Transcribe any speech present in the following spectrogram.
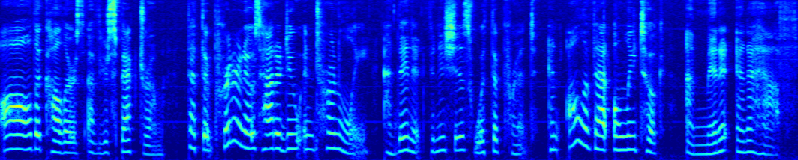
all the colors of your spectrum that the printer knows how to do internally. And then it finishes with the print. And all of that only took a minute and a half.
